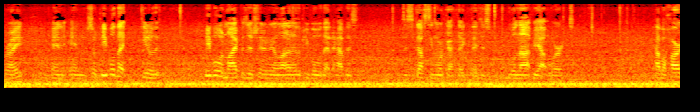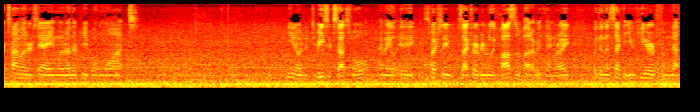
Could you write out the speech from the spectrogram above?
right? And and so people that you know, people in my position and a lot of other people that have this disgusting work ethic that just will not be outworked have a hard time understanding when other people want you know to, to be successful i mean it, especially because i try to be really positive about everything right? But then the second you hear from that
